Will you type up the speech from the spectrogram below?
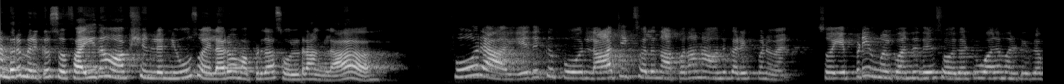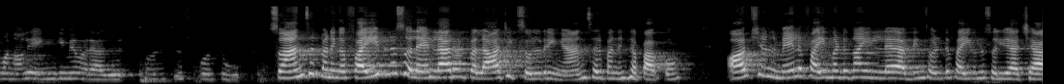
நம்பரும் இருக்கு. ஸோ ஃபைவ் தான் ஆப்ஷன்ல நியூ ஸோ எல்லாரும் அப்படிதான் சொல்றாங்களா? ஃபோரா எதுக்கு ஃபோர் லாஜிக் சொல்லுங்க. அப்பதான் நான் வந்து கரெக்ட் பண்ணுவேன். ஸோ எப்படி உங்களுக்கு வந்தது? ஸோ இதை டூவால மல்டிப்ளை பண்ணாலும் எங்கேயுமே வராது. So this is four two so answer பண்ணுங்க. ஃபைவ்னு சொல்ல எல்லாரும் இப்போ லாஜிக் சொல்றீங்க. ஆன்சர் பண்ணுங்க பார்ப்போம் ஆப்ஷன் மேல ஃபைவ் மட்டும் தான் இல்லை அப்படின்னு சொல்லிட்டு ஃபைவ்னு சொல்லியாச்சா?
